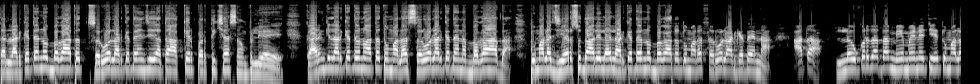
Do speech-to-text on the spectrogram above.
तर लाडक्यात्यांनो बघा आता सर्व लाडक्याताईंची आता अखेर प्रतीक्षा संपली आहे. कारण की लाडक्यात्यांनो आता तुम्हाला सर्व लाडक्याताईंना बघा आता तुम्हाला जी आर सुद्धा आलेला आहे. लाडक्यात्यांनो बघा आता तुम्हाला सर्व लाडक्याताईंना आता लवकरच आता मे महिन्याचे हे तुम्हाला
